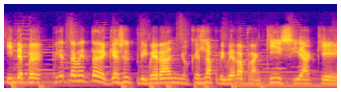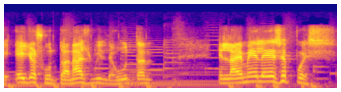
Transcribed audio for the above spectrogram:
independientemente de que es el primer año, que es la primera franquicia, que ellos junto a Nashville debutan en la MLS, pues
